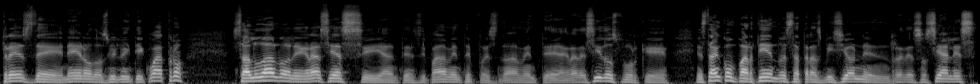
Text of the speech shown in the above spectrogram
3 eh, de enero 2024. Saludándole, gracias y anticipadamente, pues nuevamente agradecidos porque están compartiendo esta transmisión en redes sociales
